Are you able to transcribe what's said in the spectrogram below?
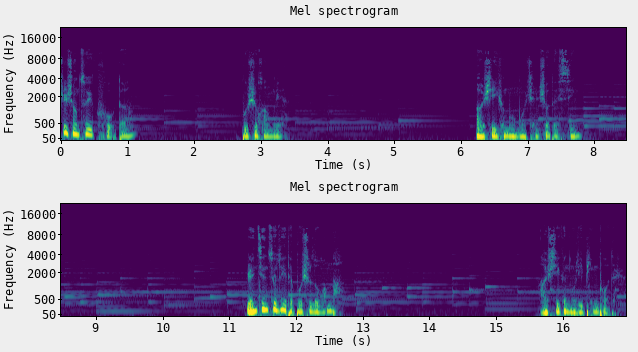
世上最苦的，不是黄连，而是一颗默默承受的心。人间最累的不是罗马，而是一个努力拼搏的人。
